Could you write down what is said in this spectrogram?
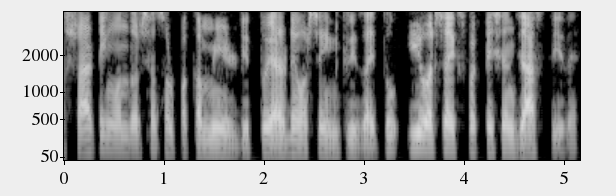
ಸ್ಟಾರ್ಟಿಂಗ್ ಒಂದ್ ವರ್ಷ ಸ್ವಲ್ಪ ಕಮ್ಮಿ ಈಲ್ಡ್ ಇತ್ತು ಎರಡನೇ ವರ್ಷ ಇನ್ಕ್ರೀಸ್ ಆಯ್ತು. ಈ ವರ್ಷ ಎಕ್ಸ್ಪೆಕ್ಟೇಷನ್ ಜಾಸ್ತಿ ಇದೆ.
